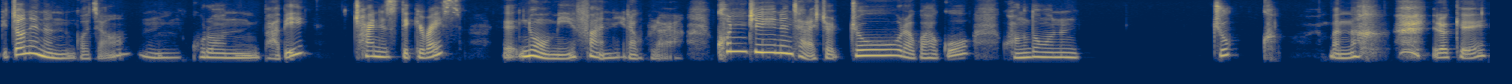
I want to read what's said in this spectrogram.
이렇게 쪄내는 거죠. 음 고런 밥이 Chinese sticky rice 예 糯米饭이라고 불러요. congee는 잘 아시죠? 粥라고 하고 광동어는 粥 맞나? 이렇게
